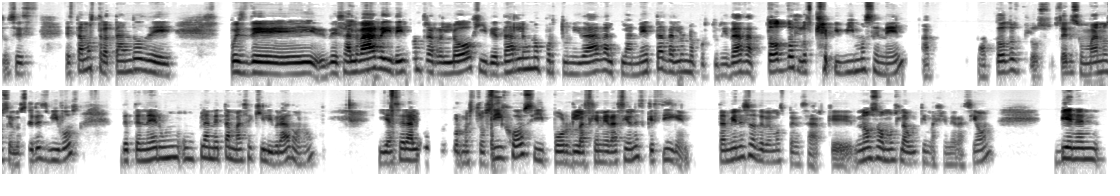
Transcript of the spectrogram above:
Entonces, estamos tratando de, pues de, de, salvar y de ir contra reloj y de darle una oportunidad al planeta, darle una oportunidad a todos los que vivimos en él, a, a todos los seres humanos y los seres vivos, de tener un, planeta más equilibrado, ¿no? Y hacer algo por nuestros hijos y por las generaciones que siguen. También eso debemos pensar, que no somos la última generación, vienen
